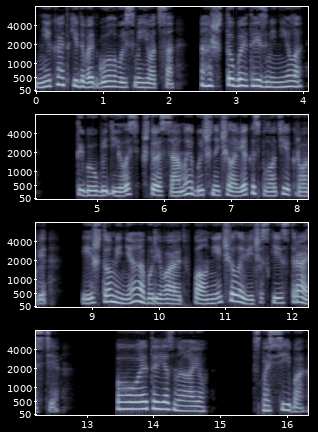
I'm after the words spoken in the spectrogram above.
Ника откидывает голову и смеется. А что бы это изменило? Ты бы убедилась, что я самый обычный человек из плоти и крови, и что меня обуревают вполне человеческие страсти. О, это я знаю. Спасибо.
